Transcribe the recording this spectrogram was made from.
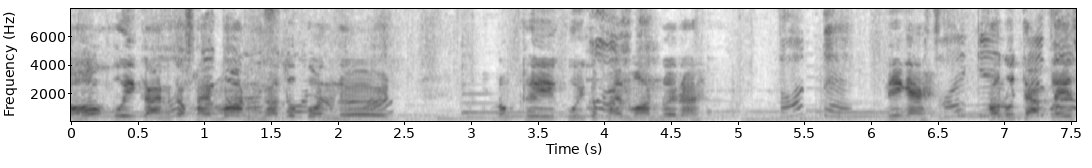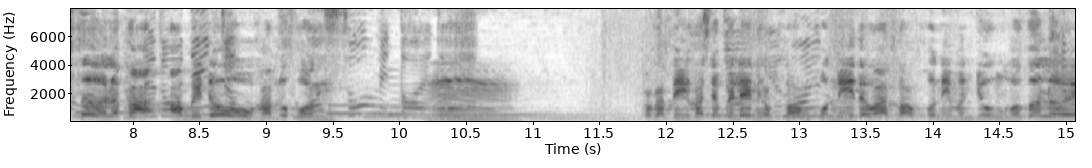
อ๋อคุยกันกับไพมอนครับทุกคนเออ น้องคลีคุยกับไพมอนด้วยนะ だって นี่ไง 最近 เขารู้จักเลเซอร์แล้วก็อัลเบโดครับทุกคน 忙しそうみたい อื で ม ปกติเขาจะไปเล่นกับสองคนนี้ แต่ว่าสองคนนี้มันยุ่งเขาก็เลย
